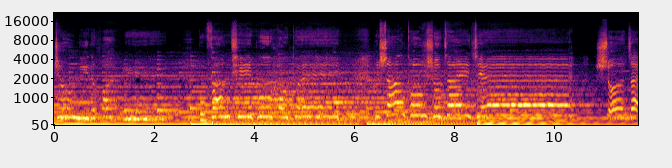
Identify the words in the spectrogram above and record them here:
中你的话语，不放弃，不后退，和伤痛说再见，说再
